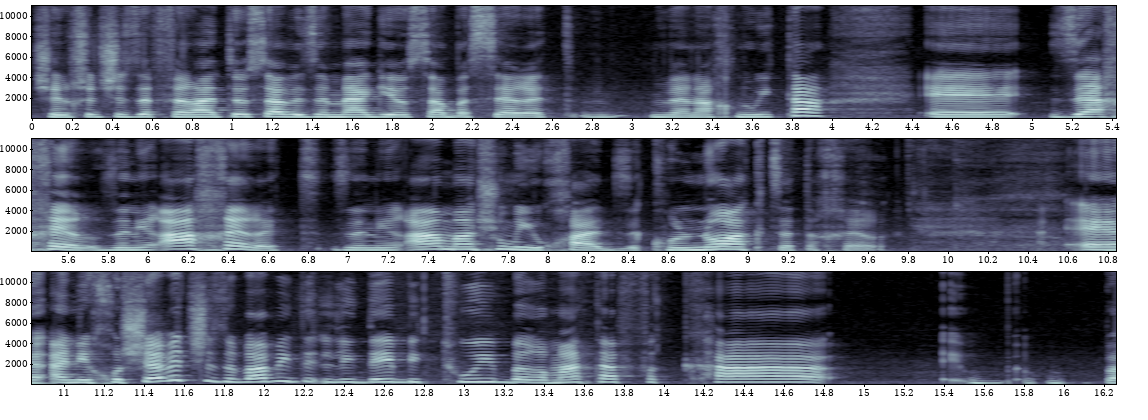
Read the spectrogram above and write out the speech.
שאני חושבת שזה פרנטה עושה וזה מגי עושה בסרט, ואנחנו איתה, זה אחר, זה נראה אחרת, זה נראה משהו מיוחד, זה קולנוע קצת אחר. אה, אני חושבת שזה בא ביד- לידי ביטוי ברמת ההפקה, אה, ב...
